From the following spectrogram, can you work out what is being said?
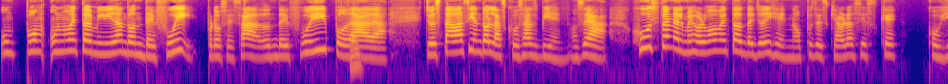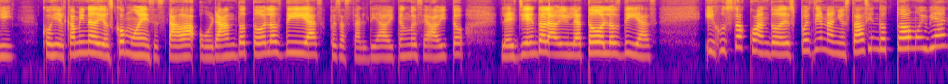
un, un momento de mi vida en donde fui procesada, donde fui podada. Yo estaba haciendo las cosas bien. O sea, justo en el mejor momento donde yo dije, no, pues es que ahora sí es que cogí, cogí el camino de Dios como es. Estaba orando todos los días, pues hasta el día de hoy tengo ese hábito, leyendo la Biblia todos los días. Y justo cuando después de un año estaba haciendo todo muy bien,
